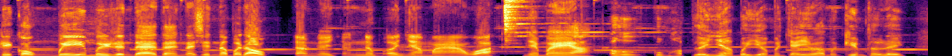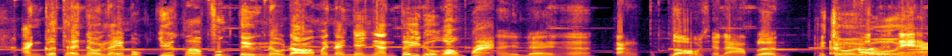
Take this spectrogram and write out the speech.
cái con bé Miranda này nó sẽ nấp ở đâu? Tao nghĩ chắc núp ở nhà ma quá. Nhà ma à? Ừ cũng hợp lý nha. Bây giờ mình chạy ra mình kiếm thử đi. Anh có thể nào lấy một chiếc ờ, phương tiện nào đó mà nó nhanh nhanh tí được không? Ê, để ờ, tăng tốc độ xe đạp lên. Ê, trời Tới ơi. nè.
